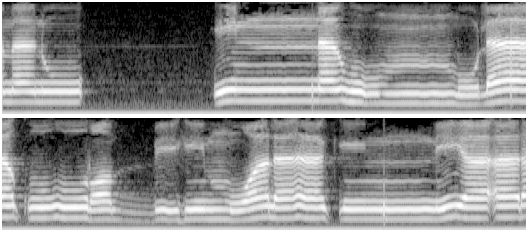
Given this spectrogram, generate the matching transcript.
آمنوا إنهم ملاقو ربهم ولكني أرى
